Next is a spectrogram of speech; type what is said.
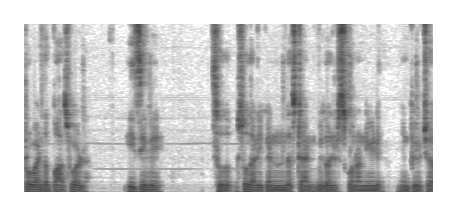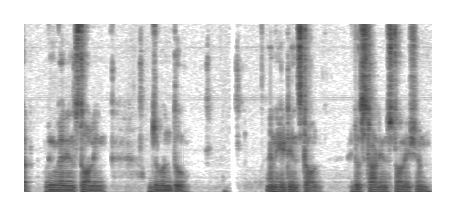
provide the password easy way so so that you can understand because it's gonna need in future when we are installing Ubuntu and hit install. It will start installation.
